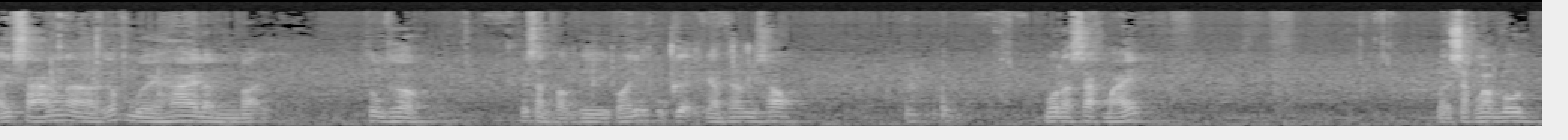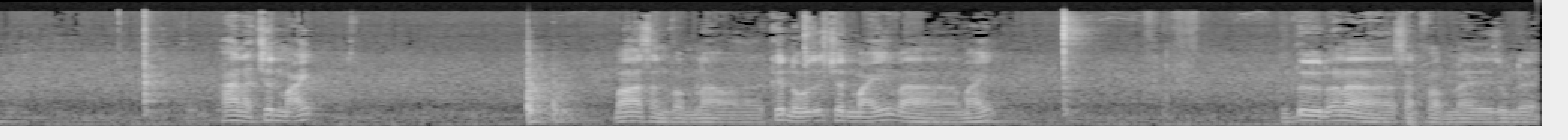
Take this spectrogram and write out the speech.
ánh sáng là gấp 12 lần loại thông thường. Cái sản phẩm thì có những phụ kiện kèm theo như sau. Một là sạc máy. Loại sạc 5V Hai là chân máy. Ba sản phẩm là kết nối giữa chân máy và máy thứ tư nữa là sản phẩm này để dùng để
